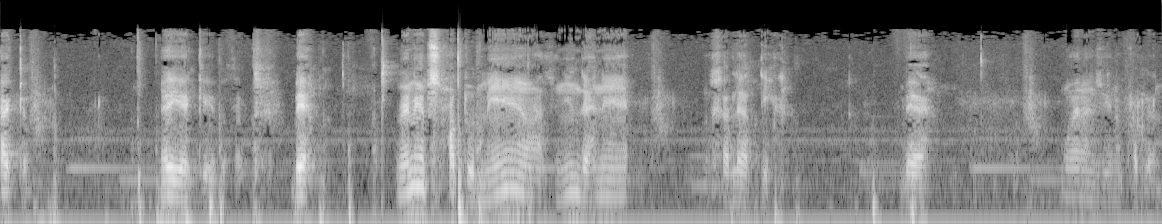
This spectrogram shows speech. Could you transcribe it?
هكا هي هكا بالضبط باه هنا باش نحطو الماء واحد اثنين لهنا نخليها تطيح. باه وين نجي نقعد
